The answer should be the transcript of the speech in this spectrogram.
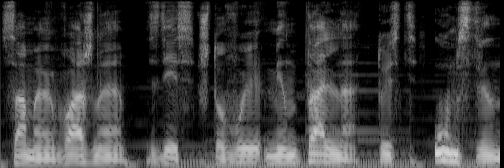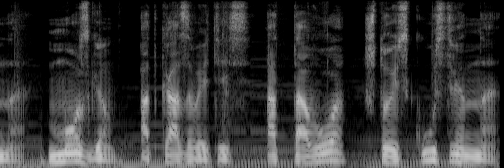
самое важное здесь, что вы ментально, то есть умственно, мозгом отказываетесь от того, что искусственно,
